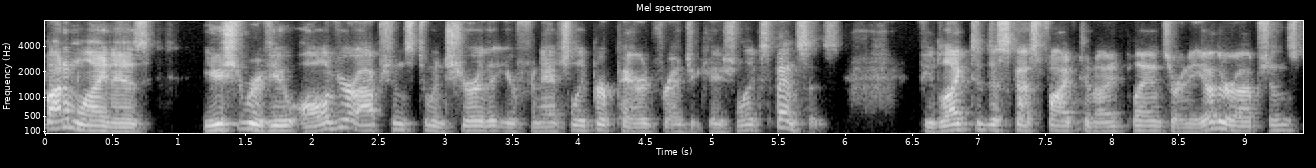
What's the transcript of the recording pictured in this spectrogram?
Bottom line is, you should review all of your options to ensure that you're financially prepared for educational expenses. If you'd like to discuss five to nine plans or any other options,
